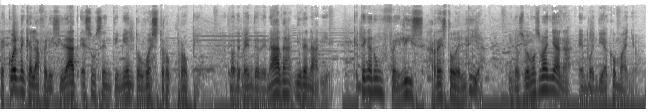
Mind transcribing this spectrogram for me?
Recuerden que la felicidad es un sentimiento vuestro propio. No depende de nada ni de nadie. Que tengan un feliz resto del día y nos vemos mañana en Buen Día con Maño.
